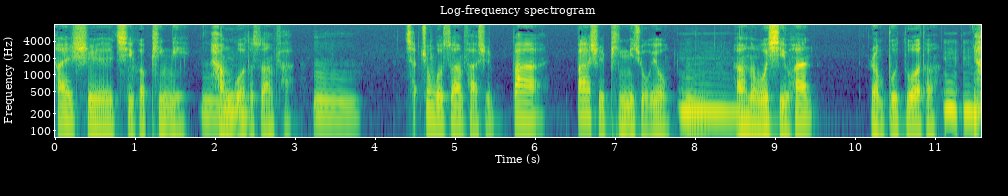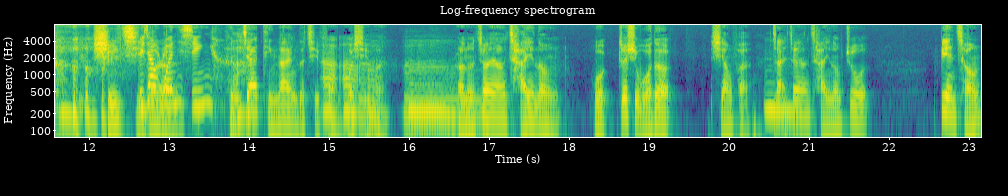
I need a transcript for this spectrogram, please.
二十几个平米，韩国的算法。嗯。中国算法是八八十平米左右，嗯。然后呢，我喜欢人不多的，嗯嗯，十几比较，温馨，很家庭那样的气氛，嗯嗯我喜欢。嗯。然后呢，这样才能，我这是我的想法，嗯。在这样才能做变成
